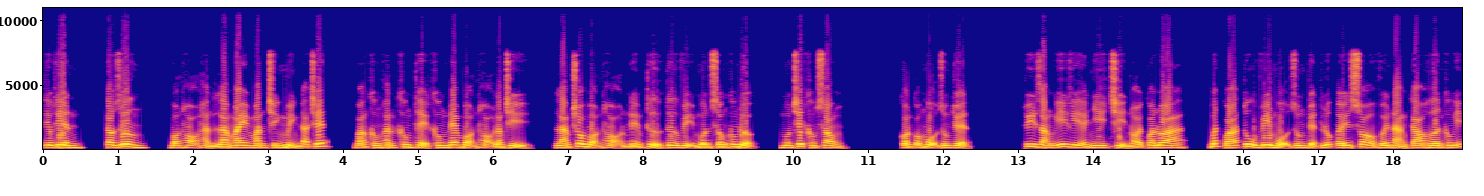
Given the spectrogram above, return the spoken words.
Tiêu Thiên, Cao Dương, bọn họ hẳn là may mắn chính mình đã chết, bằng không hắn không thể không đem bọn họ lăng trì, làm cho bọn họ nếm thử tư vị muốn sống không được, muốn chết không xong. Còn có mộ dung tuyệt. Tuy rằng Y Ghi Nhi chỉ nói qua loa, bất quá tu vi mộ dung tuyệt lúc ấy so với nàng cao hơn không ít.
